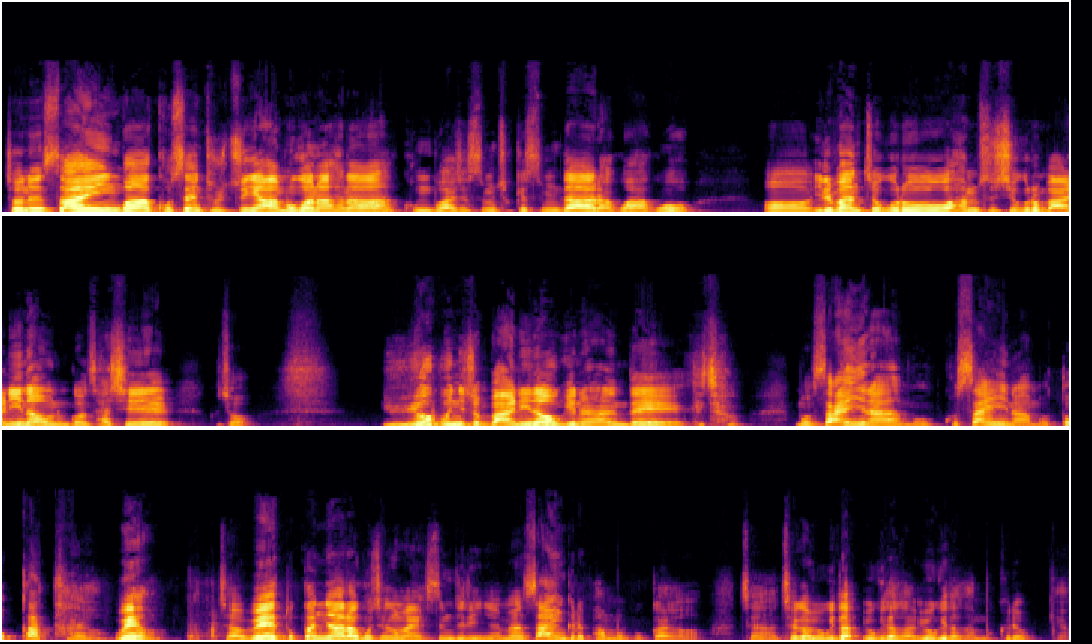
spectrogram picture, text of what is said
저는 사인과 코사인 둘 중에 아무거나 하나 공부하셨으면 좋겠습니다. 라고 하고 어, 일반적으로 함수식으로 많이 나오는 건 사실 그죠 유효분이 좀 많이 나오기는 하는데 그죠 뭐 사인이나 뭐 코사인이나 뭐 똑같아요 왜요 자 왜 똑같냐라고 제가 말씀드리냐면 사인 그래프 한번 볼까요 자 제가 여기다 여기다가 여기다가 한번 그려 볼게요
